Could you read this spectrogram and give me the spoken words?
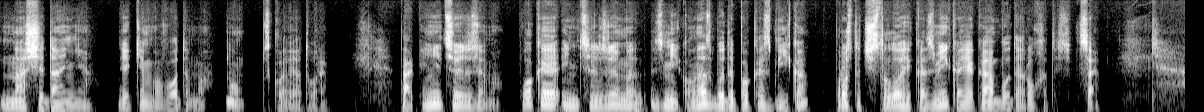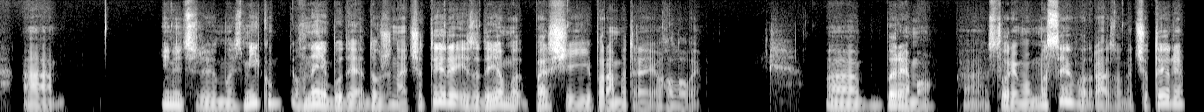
наші дані, які ми вводимо ну, з клавіатури. Так, ініціалізуємо. Поки ініціалізуємо змійку. У нас буде поки змійка, просто чиста логіка змійка, яка буде рухатись. Все. А, ініціюємо змійку. В неї буде довжина 4 і задаємо перші її параметри голови. Беремо, створюємо масив одразу на 4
